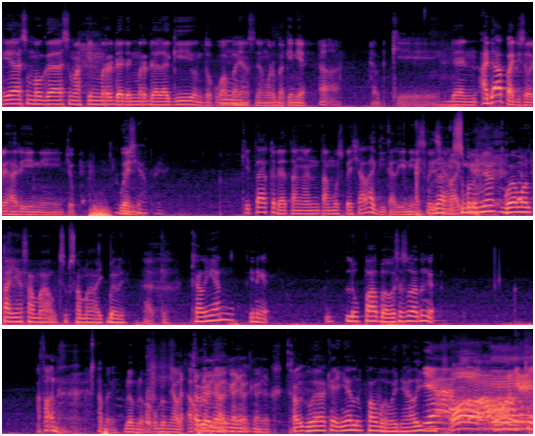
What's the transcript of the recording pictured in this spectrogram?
ya semoga semakin mereda dan mereda lagi untuk wabah yang sedang merebak ini ya. Heeh. Oke. Dan ada apa di sore hari ini, Cup? Ada Wen. Siapa ya? Kita kedatangan tamu spesial lagi kali ini ya. Spesial Bentar, lagi sebelumnya gua mau tanya sama Ucup sama Iqbal ya. Oke. Kalian ini nggak lupa bawa sesuatu nggak? Apaan? Apa nih? Belum belum. Aku belum nyaut. Aku belum nyaut. nyaut, nggak nyaut, nggak nyaut. Kalau gua kayaknya lupa bawa nyali. Ya. Oh, oke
